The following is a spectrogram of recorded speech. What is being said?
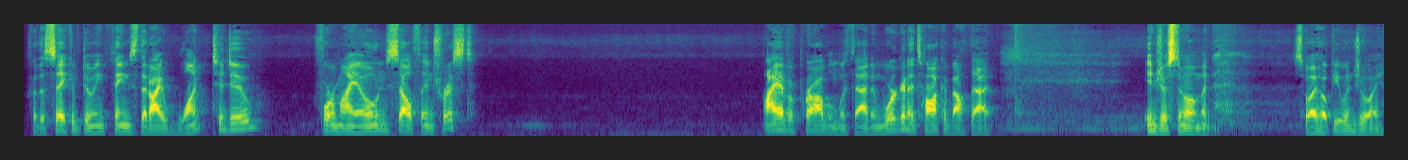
for the sake of doing things that I want to do for my own self interest, I have a problem with that, and we're going to talk about that in just a moment. So I hope you enjoy.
